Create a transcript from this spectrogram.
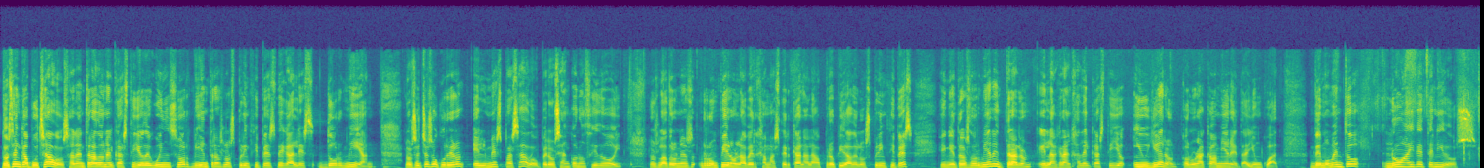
Dos encapuchados han entrado en el castillo de Windsor mientras los príncipes de Gales dormían. Los hechos ocurrieron el mes pasado, pero se han conocido hoy. Los ladrones rompieron la verja más cercana a la propiedad de los príncipes y mientras dormían entraron en la granja del castillo y huyeron con una camioneta y un quad. De momento no hay detenidos.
